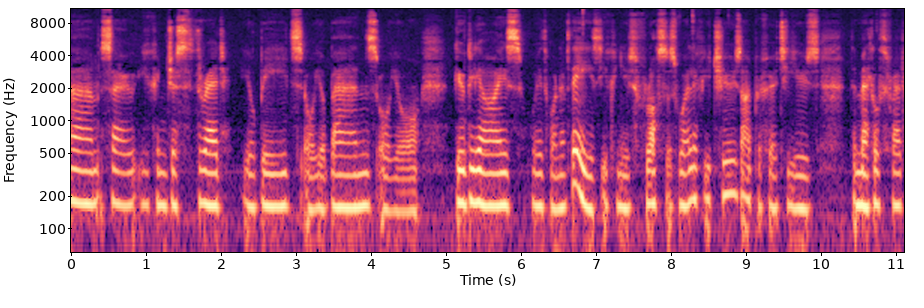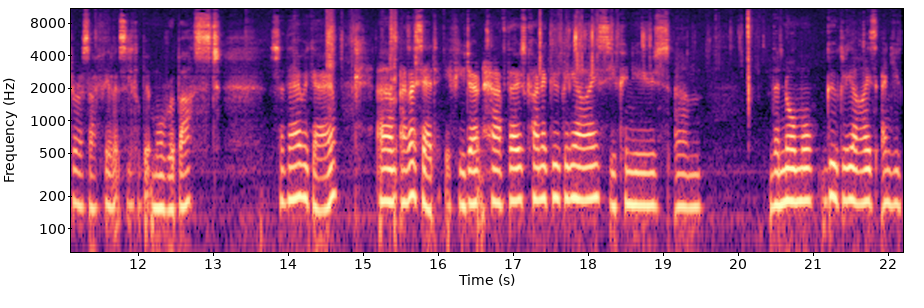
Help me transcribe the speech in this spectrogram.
Um, so you can just thread your beads or your bands or your googly eyes with one of these. You can use floss as well if you choose. I prefer to use the metal threader as I feel it's a little bit more robust. So there we go. Um, as I said, if you don't have those kind of googly eyes, you can use um, the normal googly eyes and you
